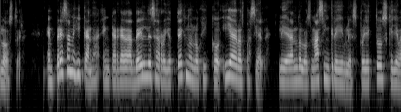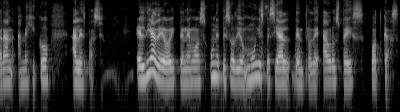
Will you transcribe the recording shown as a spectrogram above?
Cluster, empresa mexicana encargada del desarrollo tecnológico y aeroespacial, liderando los más increíbles proyectos que llevarán a México al espacio. El día de hoy tenemos un episodio muy especial dentro de Aerospace Podcast.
